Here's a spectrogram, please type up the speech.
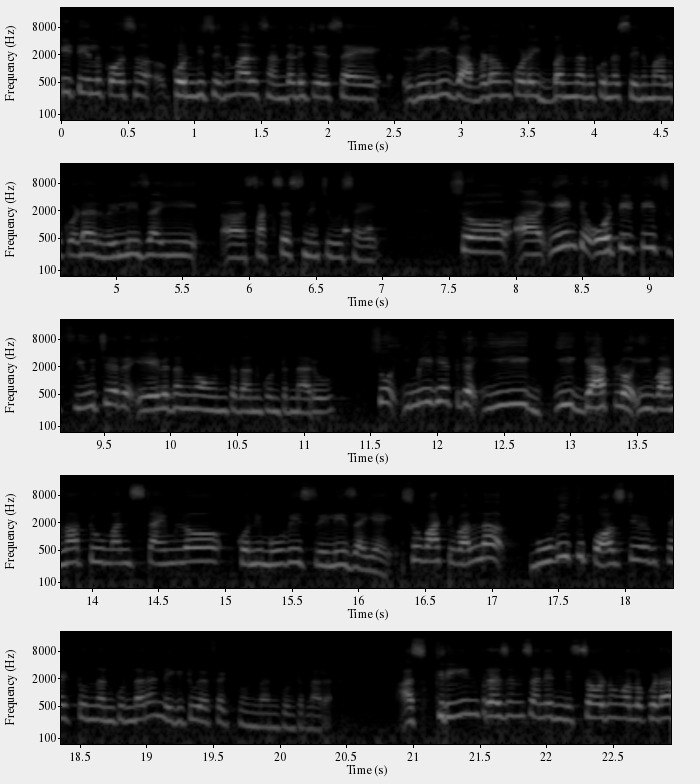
ఓటీటీల కోసం కొన్ని సినిమాలు సందడి చేశాయి. రిలీజ్ అవ్వడం కూడా ఇబ్బంది అనుకున్న సినిమాలు కూడా రిలీజ్ అయ్యి సక్సెస్ని చూసాయి సో ఏంటి ఓటీటీస్ ఫ్యూచర్ ఏ విధంగా ఉంటుంది అనుకుంటున్నారు సో ఇమీడియట్గా ఈ ఈ గ్యాప్లో ఈ వన్ ఆర్ టూ మంత్స్ టైంలో కొన్ని మూవీస్ రిలీజ్ అయ్యాయి. సో వాటి వల్ల మూవీకి పాజిటివ్ ఎఫెక్ట్ ఉంది అనుకుంటారా నెగిటివ్ ఎఫెక్ట్ ఉంది అనుకుంటున్నారా ఆ స్క్రీన్ ప్రెసెన్స్ అనేది మిస్ అవడం వల్ల కూడా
